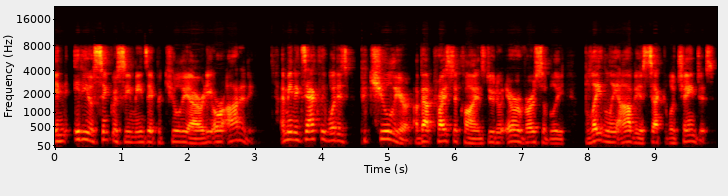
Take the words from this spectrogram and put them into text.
an idiosyncrasy means a peculiarity or oddity. I mean, exactly what is peculiar about price declines due to irreversibly, blatantly obvious secular changes,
